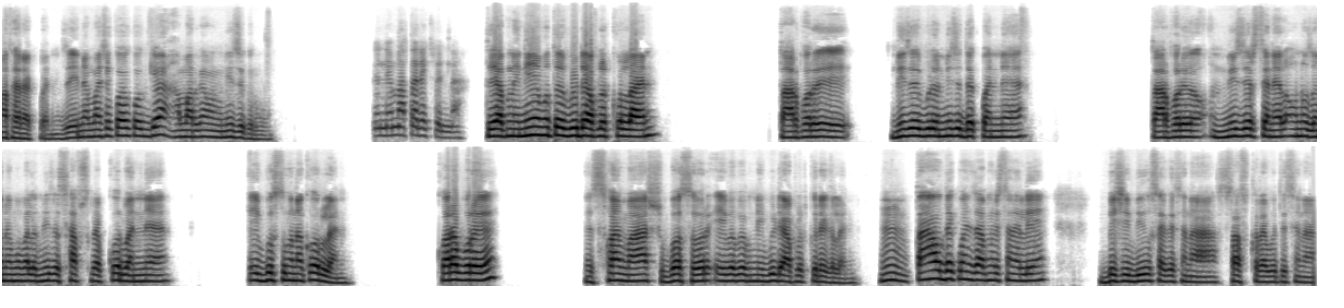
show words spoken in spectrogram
মাথায় রাখবেন যে এনা মাসে কয় কয় গিয়া আমার কাম আমি নিজে করব। মাথা রাখবেন না। তো আপনি নিয়মিত ভিডিও আপলোড করলেন তারপরে নিজের ভিডিও নিজে দেখবেন না তারপরে নিজের চ্যানেল অন্যজনের মোবাইলে নিজে সাবস্ক্রাইব করবেন না, এই বস্তুগুলো করলেন। করার পরে ছয় মাস, বছর এইভাবে আপনি ভিডিও আপলোড করে গেলেন। হুম, তাও দেখবেন যে আপনার চ্যানেলে বেশি ভিউ চাইতেছে না সাবস্ক্রাইব হইতেছে না।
